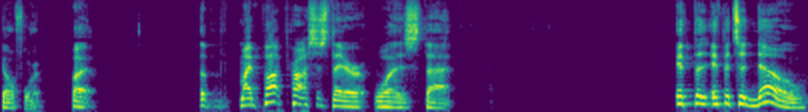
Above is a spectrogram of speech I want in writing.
go for it. But the my thought process there was that if the if it's a no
